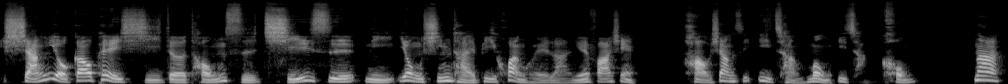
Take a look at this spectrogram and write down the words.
享有高配息的同时，其实你用新台币换回来，你会发现好像是一场梦一场空。那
